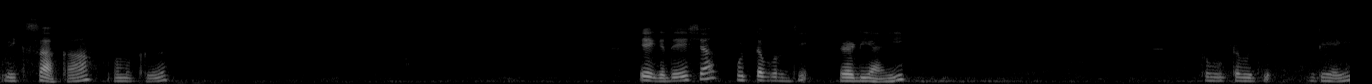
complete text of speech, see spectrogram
മിക്സ് ആക്കാം നമുക്ക്. ഏകദേശം മുട്ട ബുർജി റെഡിയായി. മുട്ട ബുർജി റെഡിയായി.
